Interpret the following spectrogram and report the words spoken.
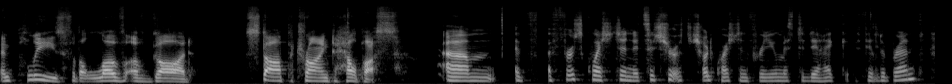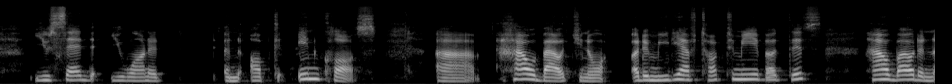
and please, for the love of God, stop trying to help us. Um, a, a, first question, it's a short, short question for you, Mr. Derek Fildebrandt. You said you wanted an opt-in clause. Uh, how about, you know, other media have talked to me about this. How about an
